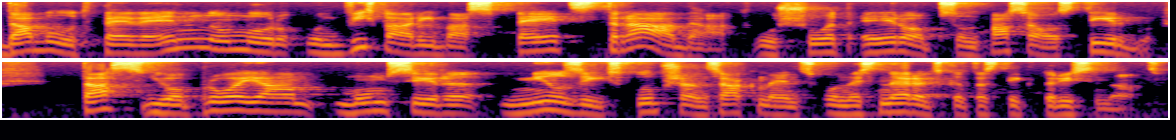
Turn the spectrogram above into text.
dabūt PVN numuru un vispār spēt strādāt uz šo Eiropas un pasaules tirgu. Tas joprojām mums ir milzīgs klupšanas akmens, un es neredzu, ka tas tiktu risināts.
